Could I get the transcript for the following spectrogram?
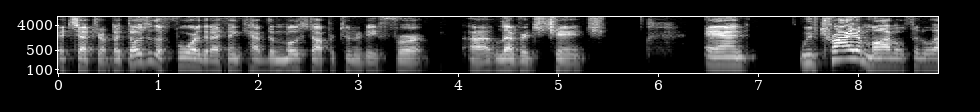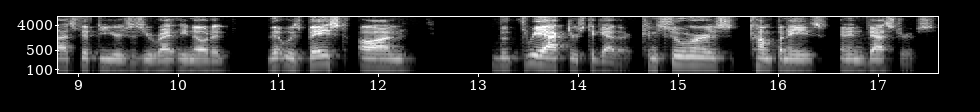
etc but those are the four that i think have the most opportunity for uh, leverage change. And we've tried a model for the last 50 years as you rightly noted that was based on the three actors together consumers, companies, and investors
